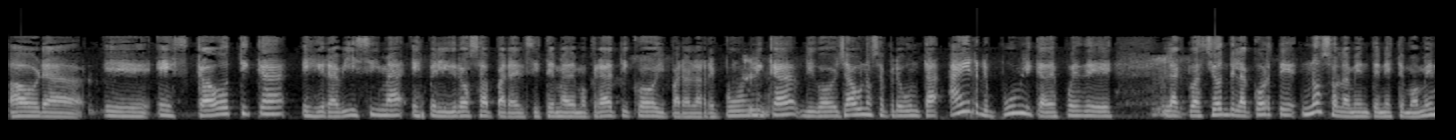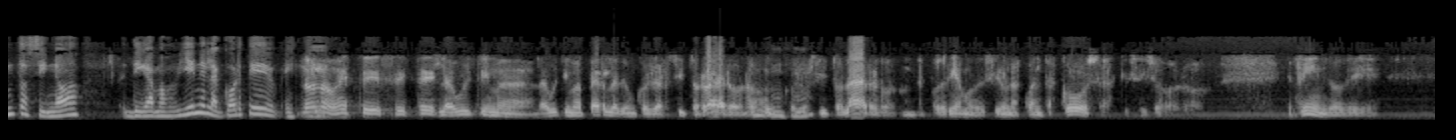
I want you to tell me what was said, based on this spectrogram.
Ahora, eh, es caótica, es gravísima, es peligrosa para el sistema democrático y para la República. Digo, ya uno se pregunta, ¿hay República después de la actuación de la Corte, no solamente en este momento, sino digamos, viene la corte. Este... No, no, este es, esta es la última, la última perla de un collarcito raro, ¿no? Un collarcito largo, donde podríamos decir unas cuantas cosas, qué sé yo, lo, en fin, lo de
